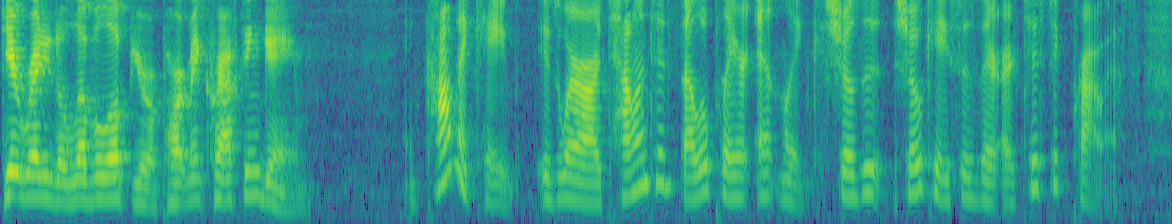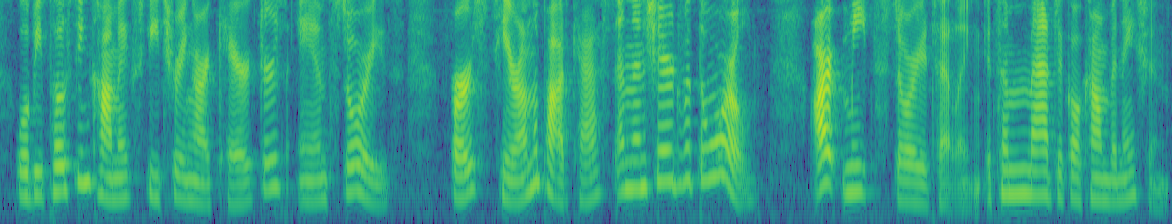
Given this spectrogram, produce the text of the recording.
Get ready to level up your apartment crafting game. And Comic Cave is where our talented fellow player Entlink shows it, showcases their artistic prowess. We'll be posting comics featuring our characters and stories, first here on the podcast and then shared with the world. Art meets storytelling. It's a magical combination.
